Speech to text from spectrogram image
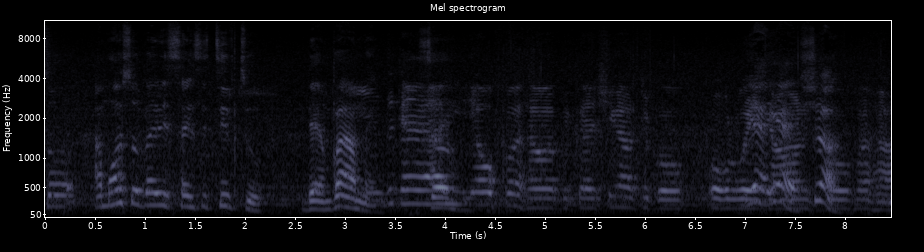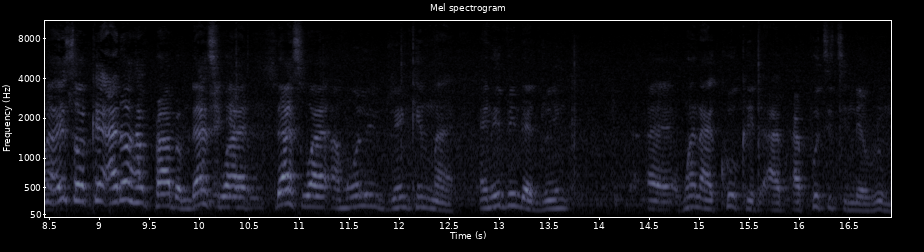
So I'm also very sensitive to the environment. Because So- I her because she has to go all the way Yeah, yeah, down sure. to her house. No, it's okay. I don't have problem. That's why, that's why I'm only drinking my, and even the drink, uh, when I cook it, I, I put it in the room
